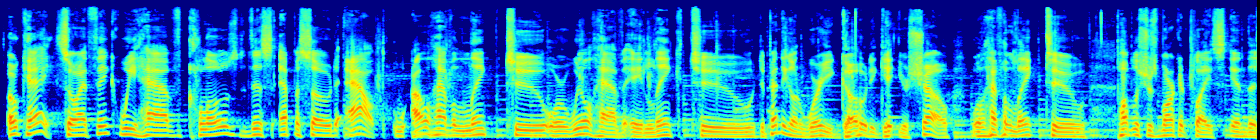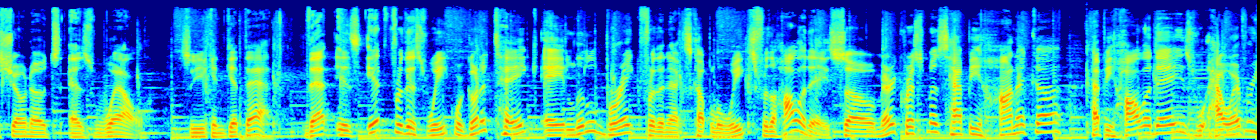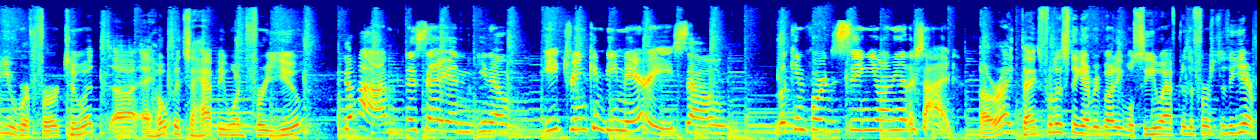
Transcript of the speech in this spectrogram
Okay, so I think we have closed this episode out. I'll have a link to, or we'll have a link to, depending on where you go to get your show, we'll have a link to Publishers Marketplace in the show notes as well. So you can get that. That is it for this week. We're going to take a little break for the next couple of weeks for the holidays. So, Merry Christmas, Happy Hanukkah, Happy Holidays, however you refer to it. Uh, I hope it's a happy one for you. Yeah, I'm going to say, and you know, eat, drink, and be merry. So, looking forward to seeing you on the other side. All right. Thanks for listening, everybody. We'll see you after the first of the year.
